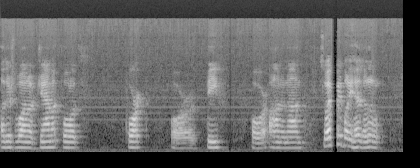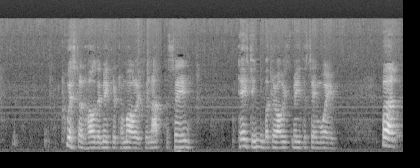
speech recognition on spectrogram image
Others want to jam it full of pork or beef or on and on. So everybody has a little twist on how they make their tamales. They're not the same tasting, but they're always made the same way. But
